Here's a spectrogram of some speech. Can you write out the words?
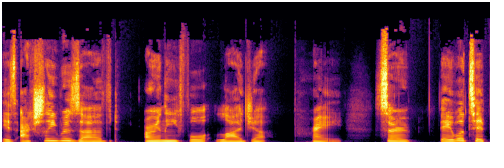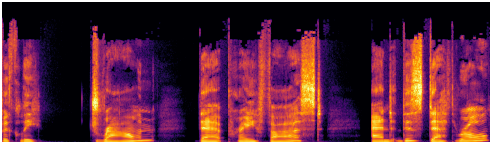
is actually reserved only for larger prey. So, they will typically drown their prey first. And this death roll,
